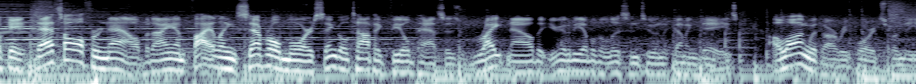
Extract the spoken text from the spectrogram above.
Okay, that's all for now, but I am filing several more single topic field passes right now that you're going to be able to listen to in the coming days, along with our reports from the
